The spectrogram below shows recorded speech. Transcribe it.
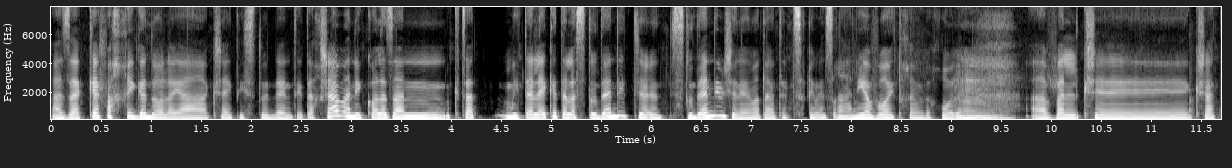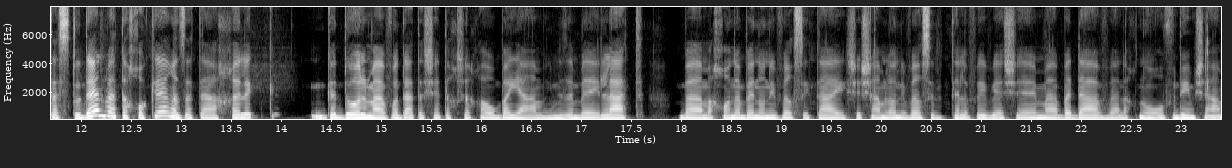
אז הכיף הכי גדול היה כשהייתי סטודנטית. עכשיו אני כל הזמן קצת מתעלקת על הסטודנטית, סטודנטים שלי, אני אומרת להם, אתם צריכים עזרה, אני אבוא איתכם וכולי. Mm. אבל כש... כשאתה סטודנט ואתה חוקר, אז אתה חלק גדול מעבודת השטח שלך הוא בים, אם זה באילת, במכון הבין-אוניברסיטאי, ששם לאוניברסיטת תל אביב יש אה, מעבדה ואנחנו עובדים שם,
